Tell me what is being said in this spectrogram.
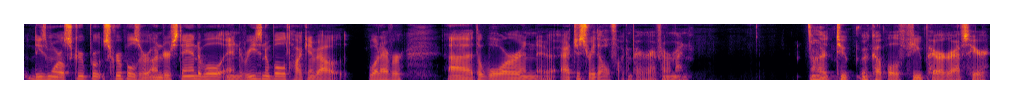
these moral scruples are understandable and reasonable. Talking about whatever uh, the war and uh, I just read the whole fucking paragraph. Never mind. Uh, two a couple few paragraphs here.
